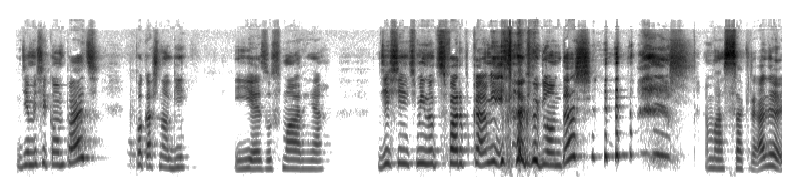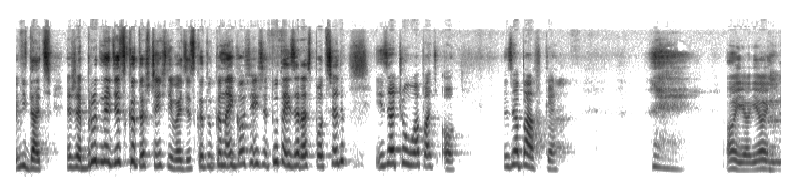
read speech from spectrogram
Idziemy się kąpać? Pokaż nogi. Jezus Maria. 10 minut z farbkami i tak wyglądasz? Masakra, ale widać, że brudne dziecko to szczęśliwe dziecko, tylko najgorzej, że tutaj zaraz podszedł i zaczął łapać, o, zabawkę. Oj, oj, oj.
